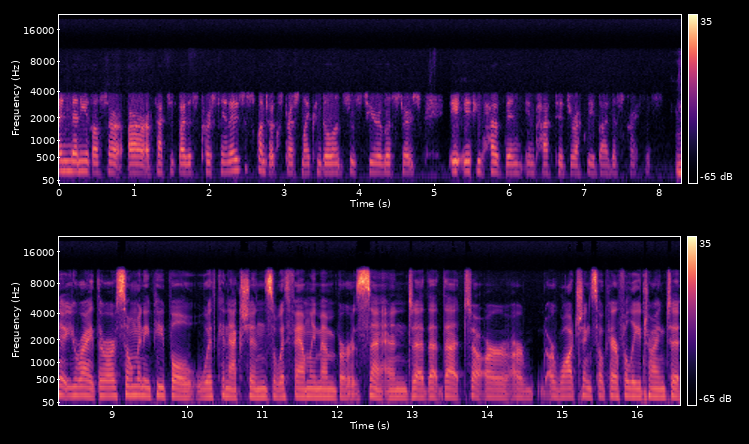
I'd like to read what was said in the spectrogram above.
And many of us are, are affected by this personally. And I just want to express my condolences to your listeners if you have been impacted directly by this crisis. No, you're right. There are so many people with connections with family members, and uh, that that are are are watching so carefully, trying to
